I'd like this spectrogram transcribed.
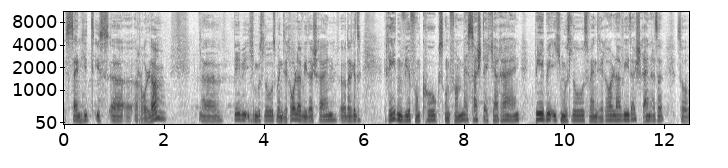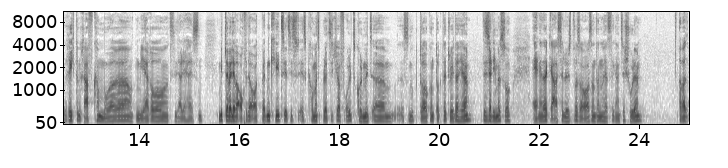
Sein Hit ist äh, Roller. Äh, Baby, ich muss los, wenn die Roller wieder schreien. Reden wir von Koks und von Messerstechereien. Baby, ich muss los, wenn die Roller wieder schreien. Also so Richtung Raf Kamora und Mero und wie alle heißen. Mittlerweile war auch wieder out bei den Kids. Jetzt, ist, jetzt kommen es plötzlich auf Oldschool mit ähm, Snoop Dogg und Dr. Dre daher. Das ist halt immer so, einer der Klasse löst was aus und dann hört es die ganze Schule. Aber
